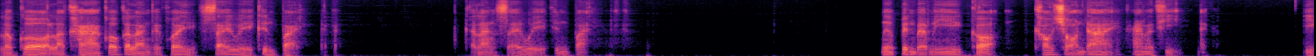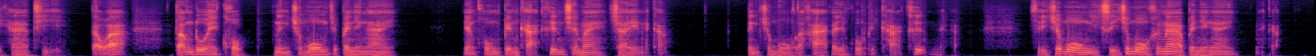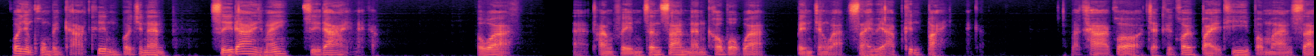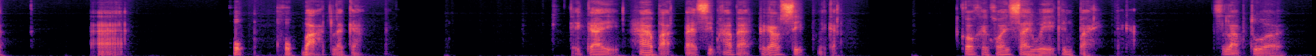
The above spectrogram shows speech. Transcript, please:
แล้วก็ราคาก็กำลังค่อยๆไซด์เวย์ขึ้นไปนะครับกำลังไซด์เวย์ขึ้นไปเมื่อเป็นแบบนี้ก็เข้าช้อนได้ 5 นาทีนะครับ อีก 5 นาที แต่ว่าต้องดูให้ครบ 1 ชั่วโมงจะเป็นยังไง ยังคงเป็นขาขึ้นใช่ไหมใช่นะครับ 1 ชั่วโมงราคาก็ยังคงเป็นขาขึ้นนะครับ 4 ชั่วโมงอีก 4 ชั่วโมงข้างหน้าเป็นยังไงนะครับ ก็ยังคงเป็นขาขึ้น เพราะฉะนั้นซื้อได้ใช่ไหมซื้อได้นะครับ เพราะว่าทางเฟรมสั้น ๆ นั้นเขาบอกว่าเป็นจังหวะไซด์เวย์อัพขึ้นไปนะครับราคาก็จะค่อยๆไปที่ประมาณสักอ่าหกหกบาทแล้วกันใกล้ๆ5บาท80 5บาท 90 นะครับ ก็ค่อยๆไซด์เวย์ขึ้นไปนะครับสลับตัว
